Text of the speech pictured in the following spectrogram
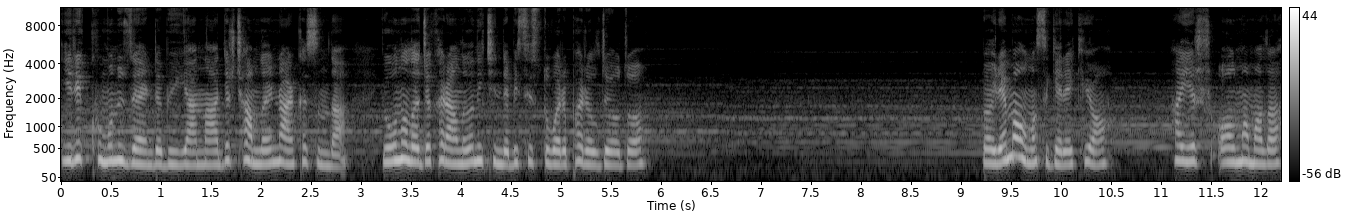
iri kumun üzerinde büyüyen nadir çamların arkasında yoğun alacakaranlığın içinde bir sis duvarı parıldıyordu. Böyle mi olması gerekiyor? Hayır, olmamalı.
